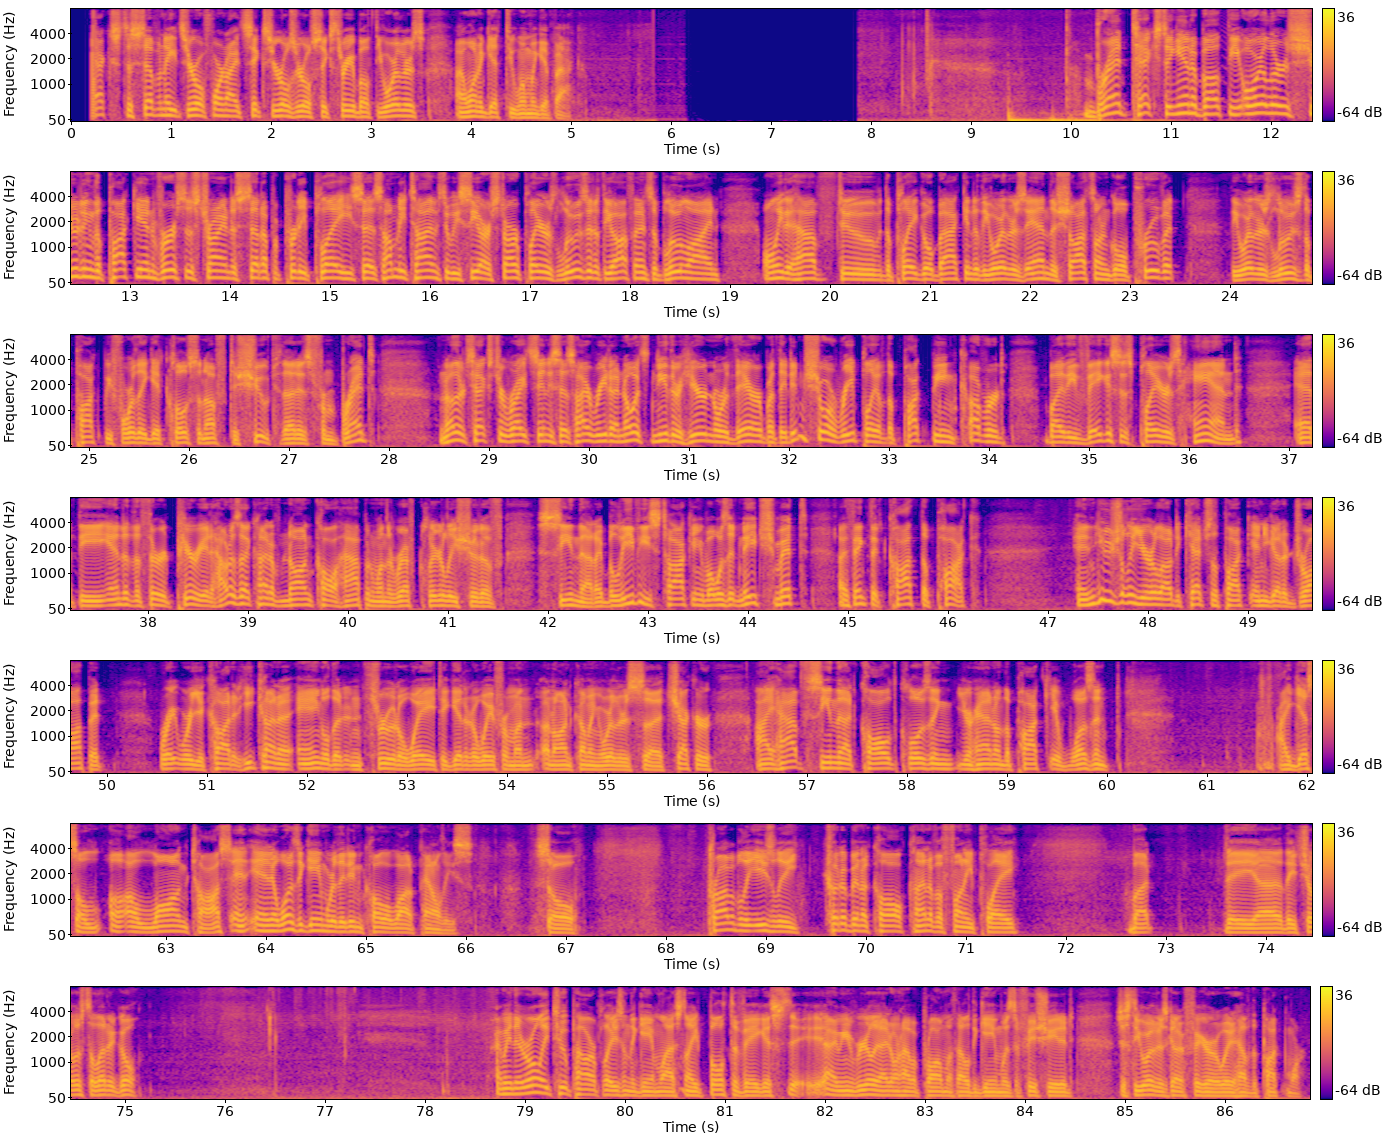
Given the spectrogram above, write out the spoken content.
Text to 780-496-0063 about the Oilers I want to get to when we get back. Brent texting in about the Oilers shooting the puck in versus trying to set up a pretty play. He says, How many times do we see our star players lose it at the offensive blue line only to have to the play go back into the Oilers' end? The shots on goal prove it. The Oilers lose the puck before they get close enough to shoot. That is from Brent. Another texter writes in. He says, "Hi, Reid. I know it's neither here nor there, but they didn't show a replay of the puck being covered by the Vegas's player's hand at the end of the third period. How does that kind of non-call happen when the ref clearly should have seen that? I believe he's talking about was it Nate Schmidt? I think that caught the puck, and usually you're allowed to catch the puck and you got to drop it." Right where you caught it, he kind of angled it and threw it away to get it away from an, an oncoming Oilers uh, checker. I have seen that called closing your hand on the puck. It wasn't, I guess, a, a long toss. And, and it was a game where they didn't call a lot of penalties. So probably easily could have been a call, kind of a funny play, but they uh, they chose to let it go. I mean, there were only two power plays in the game last night, both to Vegas. I mean, really, I don't have a problem with how the game was officiated. Just the Oilers got to figure out a way to have the puck more.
